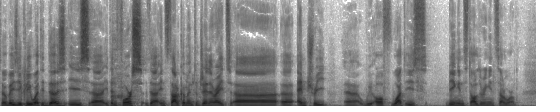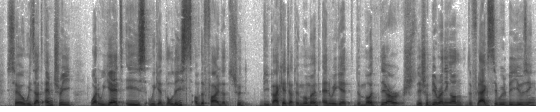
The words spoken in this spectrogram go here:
So basically what it does is it enforces the install command to generate M-tree uh, of what is being installed during install world. So with that M-tree, what we get is we get the list of the file that should be packaged at the moment, and we get the mode they, are sh they should be running on, the flags they will be using,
